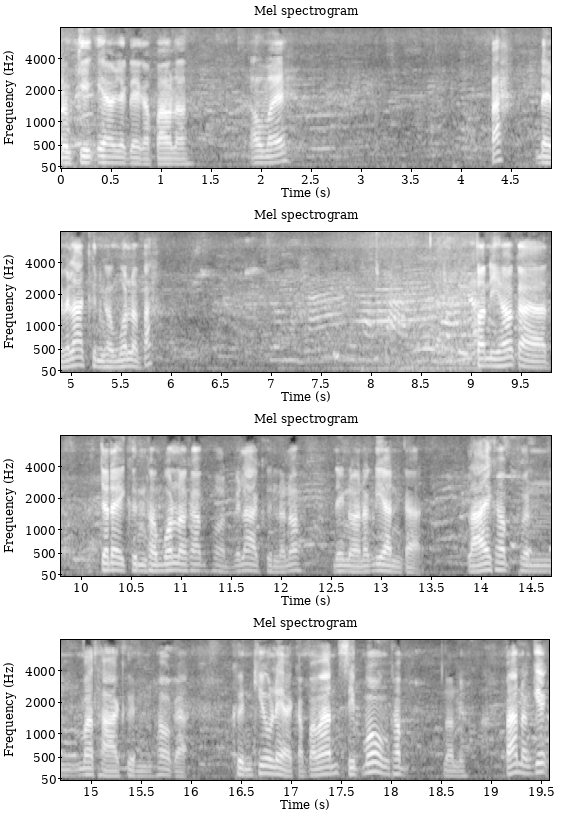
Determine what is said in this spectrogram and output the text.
น้องกิ๊กแอลอยากได้กระเป๋าแล้วเอาไหมปะได้เวลาขึ้นข้างบนแล้วปะตอนนี้เขาก็จะได้ขึ้นข้างบนแล้วครับหอดเวลาขึ้นแล้วเนาะ เด็กน้อยนักเรียนก็หลายครับเพิ่นมาถาขึ้นเท่ากับขึ้นคิวแรกกับประมาณ 10โมงครับนั่นนี่ป้าน้องกิ๊ก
